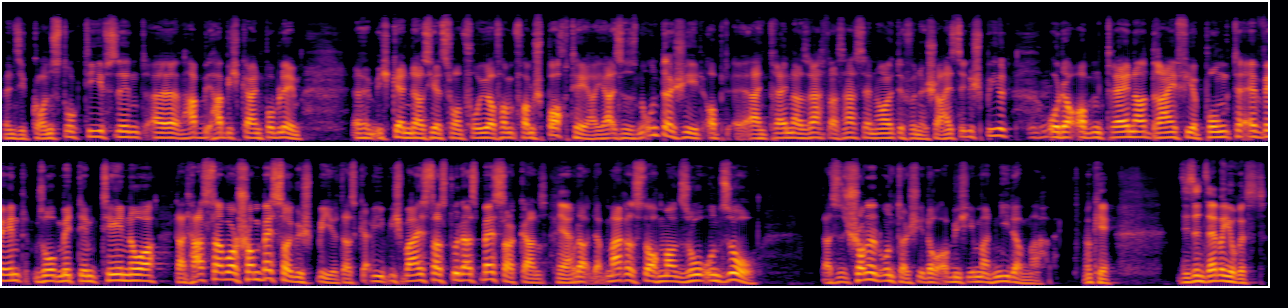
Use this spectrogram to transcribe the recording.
wenn sie konstruktiv sind, äh, habe hab ich kein Problem. Ähm, ich kenne das jetzt von früher vom, vom Sport her. Ja, es ist ein Unterschied, ob ein Trainer sagt, was hast du denn heute für eine Scheiße gespielt? Mhm. Oder ob ein Trainer drei, vier Punkte erwähnt, so mit dem Tenor, das hast du aber schon besser gespielt. Das, ich weiß, dass du das besser kannst. Ja. Oder mach es doch mal so und so. Das ist schon ein Unterschied, ob ich jemanden niedermache. Okay. Sie sind selber Jurist.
